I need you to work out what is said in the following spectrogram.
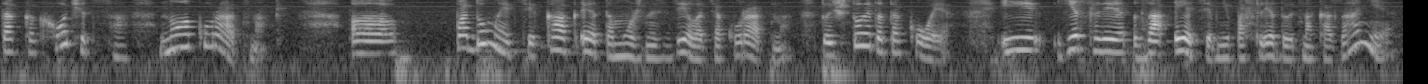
так, как хочется, но аккуратно. Подумайте, как это можно сделать аккуратно, то есть что это такое. И если за этим не последует наказание –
